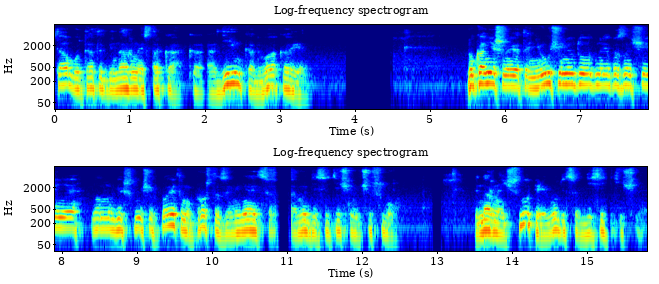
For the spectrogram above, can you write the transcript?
там вот эта бинарная строка К1, К2, КН. Ну, конечно, это не очень удобное обозначение во многих случаях, поэтому просто заменяется оно десятичным числом. Бинарное число переводится в десятичное.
